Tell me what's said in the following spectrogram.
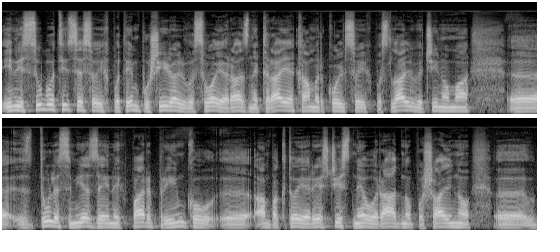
In iz Subotice so jih potem pošiljali v svoje razne kraje, kamorkoli so jih poslali, večinoma. Uh, tule sem jaz za enih par priimkov, uh, ampak to je res čist neuradno, pošaljno. Uh,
